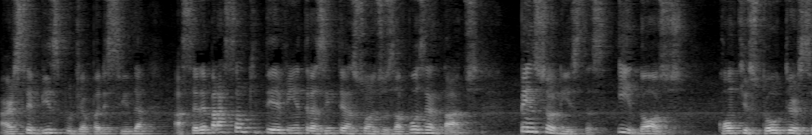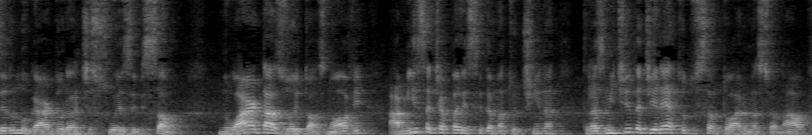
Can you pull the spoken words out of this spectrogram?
arcebispo de Aparecida, a celebração que teve entre as intenções dos aposentados, pensionistas e idosos conquistou o terceiro lugar durante sua exibição. No ar das 8 às 9, a missa de Aparecida Matutina, transmitida direto do Santuário Nacional,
